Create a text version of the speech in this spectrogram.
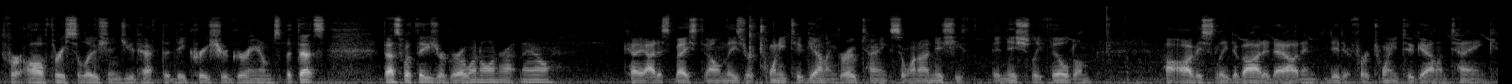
for all three solutions, you'd have to decrease your grams, but that's, that's what these are growing on right now. Okay, I just based it on, these are 22 gallon grow tanks. So when I initially, initially filled them, I obviously divided out and did it for a 22 gallon tank.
